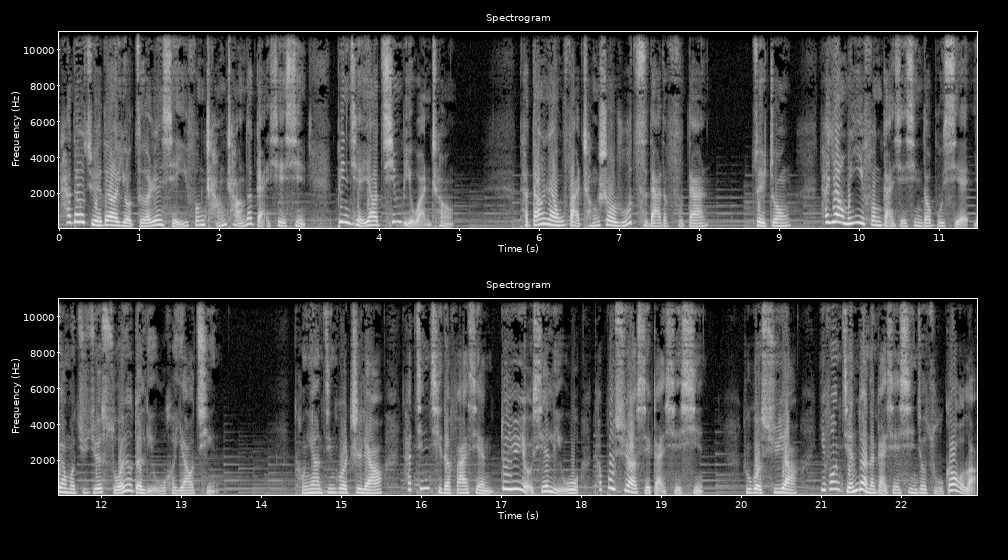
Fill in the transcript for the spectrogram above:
他都觉得有责任写一封长长的感谢信，并且要亲笔完成。他当然无法承受如此大的负担，最终他要么一封感谢信都不写，要么拒绝所有的礼物和邀请。同样，经过治疗，他惊奇地发现，对于有些礼物，他不需要写感谢信；如果需要，一封简短的感谢信就足够了。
